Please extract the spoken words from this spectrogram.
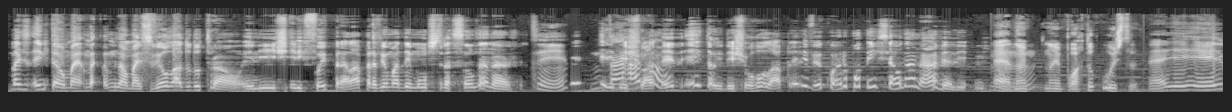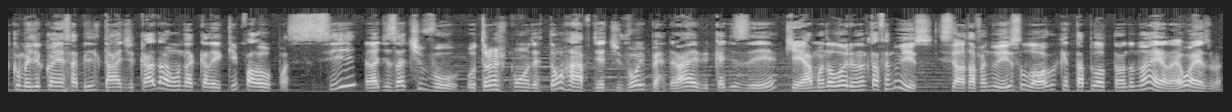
Mas então, mas, mas- não, mas vê o lado do Tron. Ele, ele foi pra lá pra ver uma demonstração da nave. Sim. Não Ele tá deixou, errado, a- ele- então, ele deixou rolar pra ele ver qual era o potencial da nave ali. É, Uhum. não, não importa o custo. né? E ele, como ele conhece a habilidade de cada um daquela equipe, fala: opa, se ela desativou o transponder tão rápido e ativou o hyperdrive, quer dizer que é a Mandaloriana que tá fazendo isso. Se ela tá fazendo isso, logo quem tá pilotando não é ela, é o Ezra.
